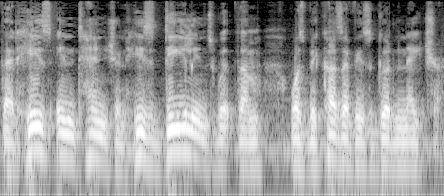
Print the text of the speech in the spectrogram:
that His intention, His dealings with them was because of His good nature.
